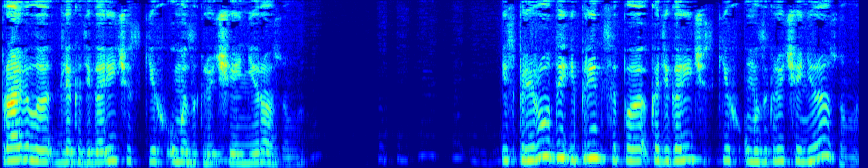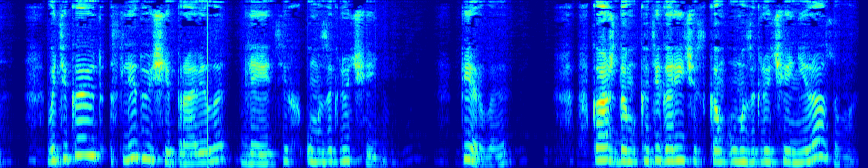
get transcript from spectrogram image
Правила для категорических умозаключений разума. Из природы и принципа категорических умозаключений разума вытекают следующие правила для этих умозаключений. Первое. В каждом категорическом умозаключении разума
